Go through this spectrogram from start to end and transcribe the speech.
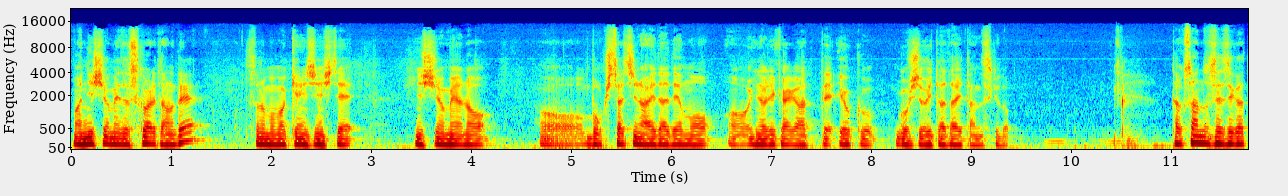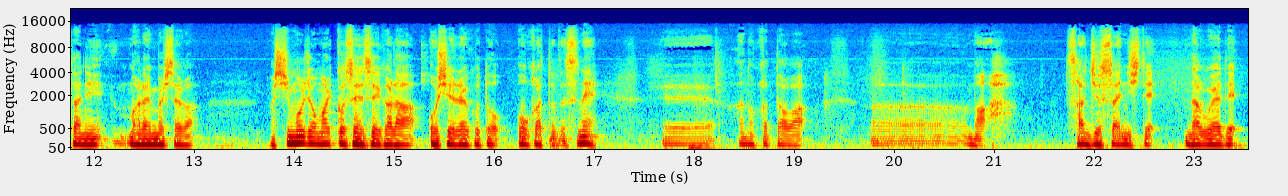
まあ、西宮で救われたのでそのまま献身して西宮の牧師たちの間でも祈り会があってよくご指導いただいたんですけどたくさんの先生方に学びましたが下條真紀子先生から教えられること多かったですね、えー、あの方はあまあ30歳にして名古屋で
